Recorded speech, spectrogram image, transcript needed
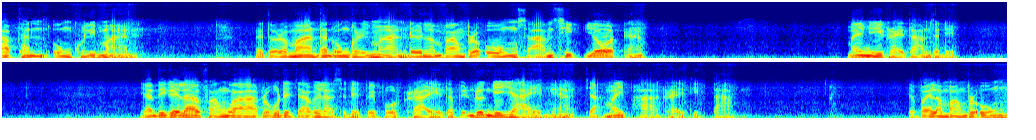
รับท่านองคุลิมาน ไปทรมานท่านองค์กริมานเดินลำพังพระองค์สามสิบโยชน์นะฮะไม่มีใครตามเสด็จ อย่างที่เคยเล่าฟังว่า พระพุทธเจ้าเวลาเสด็จไปโปรดใคร ถ้าเป็นเรื่องใหญ่ๆเนี่ยจะไม่พาใครติดตาม จะไปลำพังพระองค์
